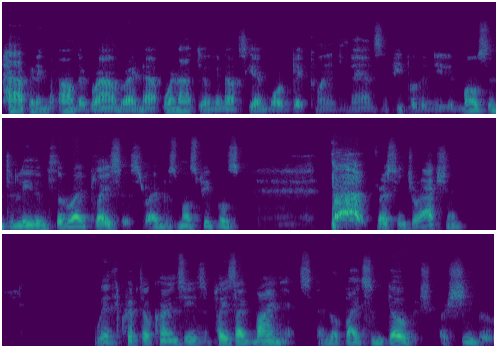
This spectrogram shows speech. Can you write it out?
happening on the ground right now. We're not doing enough to get more Bitcoin into the hands of the people that need it most and to lead them to the right places, right? Because most people's first interaction with cryptocurrencies, a place like Binance, and they'll buy some Doge or Shibu,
